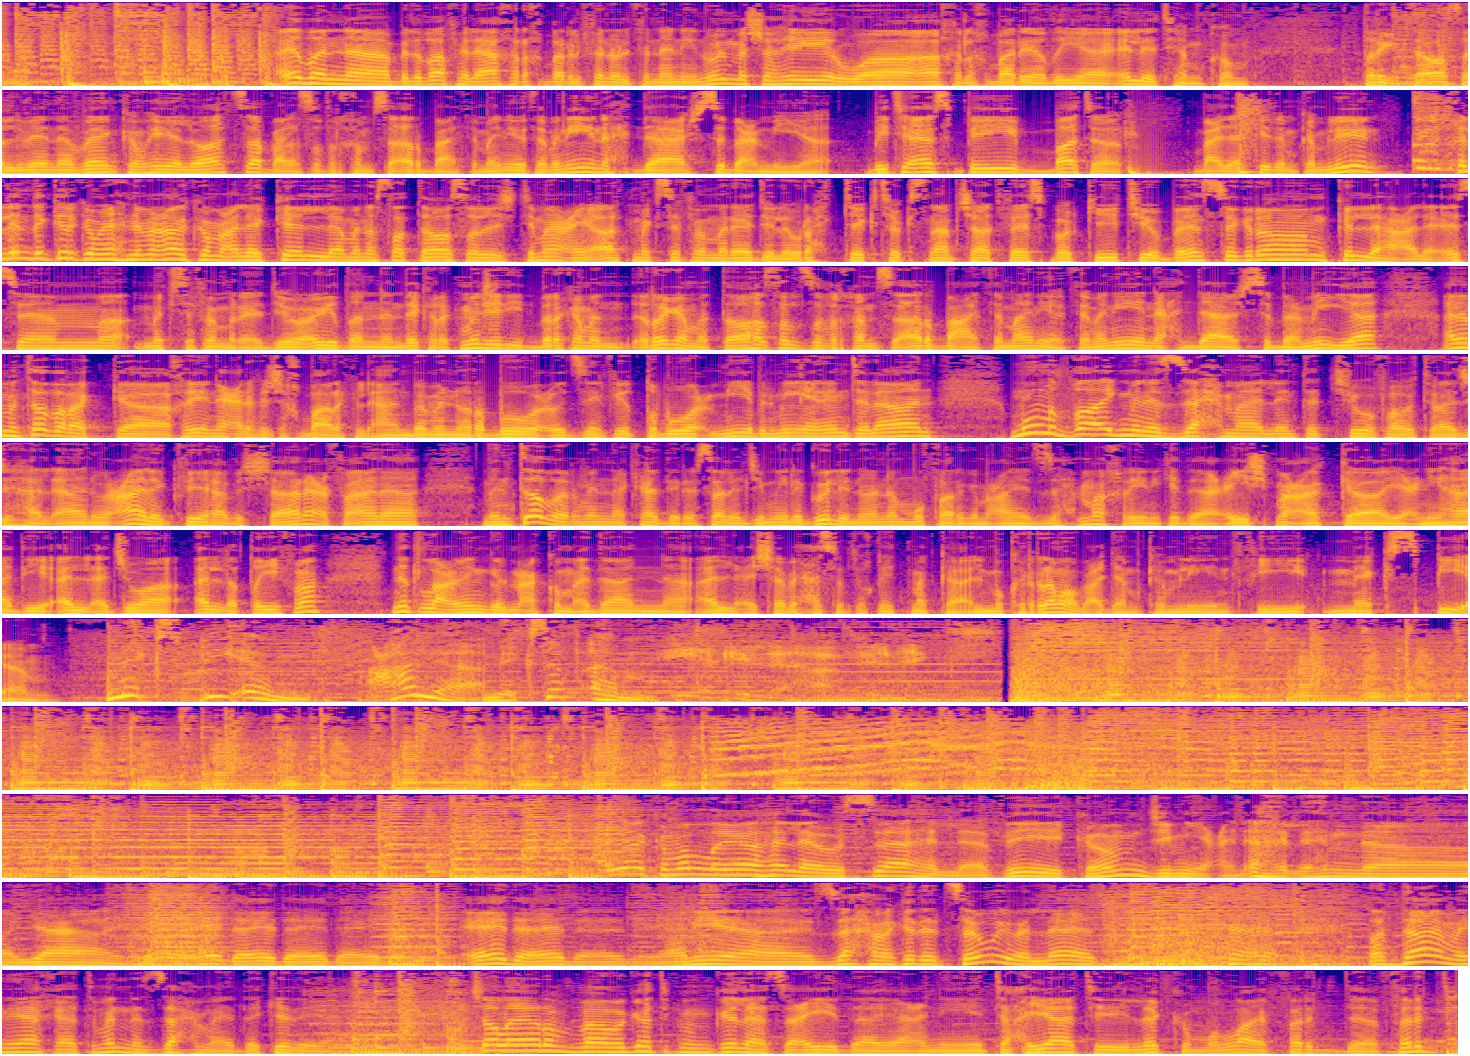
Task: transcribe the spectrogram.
أيضا بالإضافة إلى آخر أخبار الفن والفنانين والمشاهير وآخر الاخبار الرياضيه اللي تهمكم. طريقة التواصل اللي بيننا وبينكم هي الواتساب على صفر خمسة أربعة ثمانية وثمانين أحداش سبعمية. بي تي إس بي باتر. بعد كده مكملين. خلينا نذكركم إحنا معاكم على كل منصات التواصل الاجتماعي آت ميكس إف إم راديو لو رحت تيك توك سناب شات فيسبوك يوتيوب إنستغرام كلها على اسم ميكس إف إم راديو. أيضا نذكرك من جديد برقم رقم التواصل 05488 11700 أنا منتظرك خلينا نعرف إيش أخبارك الآن. بما إنه ربوع وتزين فيه الطبوع 100% أنت الآن مو متضايق من الزحمة اللي أنت تشوفها وتواجهها الآن وعالق فيها بالشارع فأنا منتظر منك هذه الرسالة الجميلة. قول لي إنه أنا مو فارقه معي الزحمة خليني كذا أعيش معك يعني هذه الأجواء اللطيفة. نطلع وننقل معكم أذان العشاء بحسب توقيت مكة المكرمة وبعدها مكملين في ميكس PM. ميكس PM على ميكس إف إم. هي كلها في الميكس. حياكم الله يا هلا وسهلا فيكم جميعا. أهلا. يا إيه ده إيه ده إيه ده إيه ده إيه ده إيه ده يعني الزحمة كده تسوي ولا إيه طب دائما يا أخي أتمنى الزحمة إذا كذا يعني. إن شاء الله يا رب اوقاتكم كلها سعيدة يعني. تحياتي لكم والله فرد فرد.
